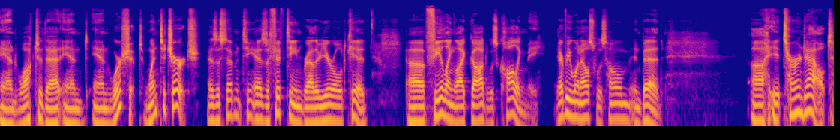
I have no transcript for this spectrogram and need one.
and walked to that and and worshipped. Went to church as a seventeen, as a fifteen rather year old kid, uh, feeling like God was calling me. Everyone else was home in bed. Uh, it turned out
